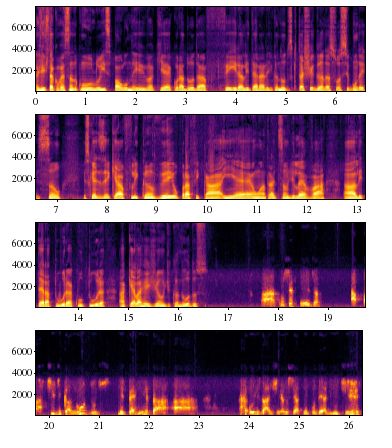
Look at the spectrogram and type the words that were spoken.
A gente está conversando com o Luiz Paulo Neiva, que é curador da Feira Literária de Canudos, que está chegando à sua segunda edição. Isso quer dizer que a Flicam veio para ficar e é uma tradição de levar a literatura, a cultura àquela região de Canudos? Ah, com certeza. A partir de Canudos, me permita a, o exagero, se assim puder admitir,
